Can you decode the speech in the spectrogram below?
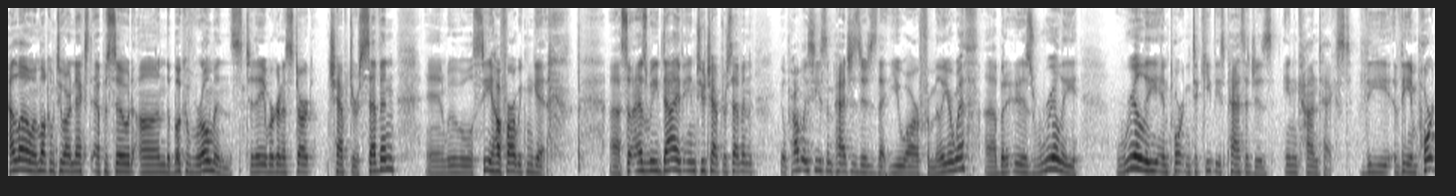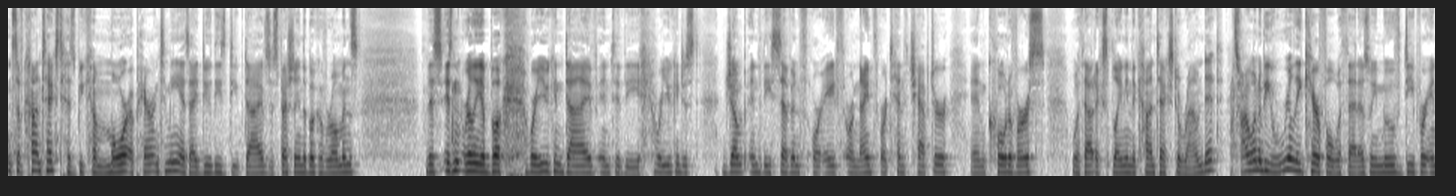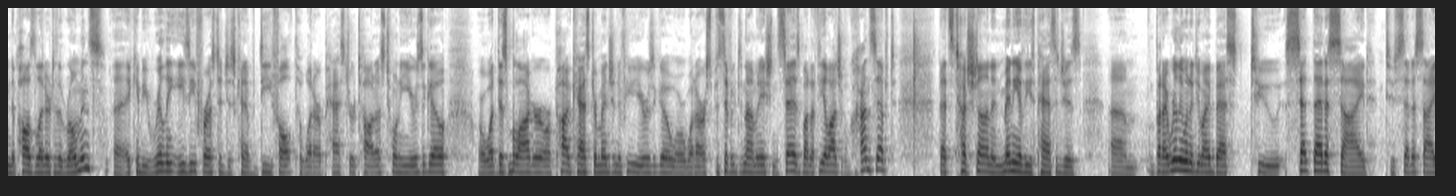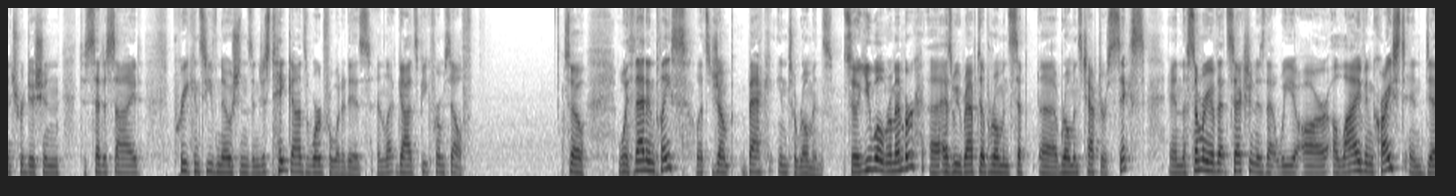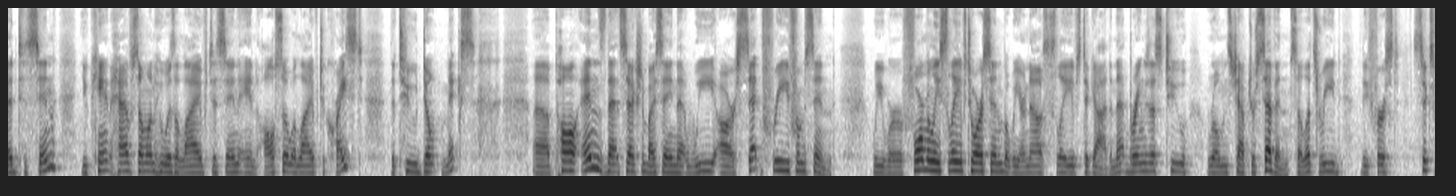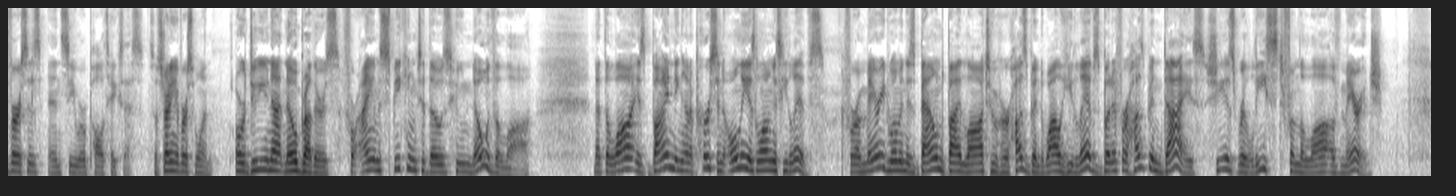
Hello, and welcome to our next episode on the book of Romans. Today we're going to start chapter 7, and we will see how far we can get. Uh, so, as we dive into chapter 7, you'll probably see some passages that you are familiar with, uh, but it is really really important to keep these passages in context. The the importance of context has become more apparent to me as I do these deep dives, especially in the book of Romans this isn't really a book where you can dive into the where you can just jump into the seventh or eighth or ninth or tenth chapter and quote a verse without explaining the context around it. So i want to be really careful with that as we move deeper into paul's letter to the romans. Uh, it can be really easy for us to just kind of default to what our pastor taught us 20 years ago or what this blogger or podcaster mentioned a few years ago or what our specific denomination says about a theological concept that's touched on in many of these passages um, but I really want to do my best to set that aside, to set aside tradition, to set aside preconceived notions, and just take God's word for what it is and let God speak for himself. So, with that in place, let's jump back into Romans. So, you will remember uh, as we wrapped up Romans, uh, Romans chapter 6, and the summary of that section is that we are alive in Christ and dead to sin. You can't have someone who is alive to sin and also alive to Christ, the two don't mix. Uh, Paul ends that section by saying that we are set free from sin. We were formerly slaves to our sin, but we are now slaves to God. And that brings us to Romans chapter 7. So let's read the first six verses and see where Paul takes us. So starting at verse 1. Or do you not know, brothers, for I am speaking to those who know the law, that the law is binding on a person only as long as he lives? For a married woman is bound by law to her husband while he lives, but if her husband dies, she is released from the law of marriage.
